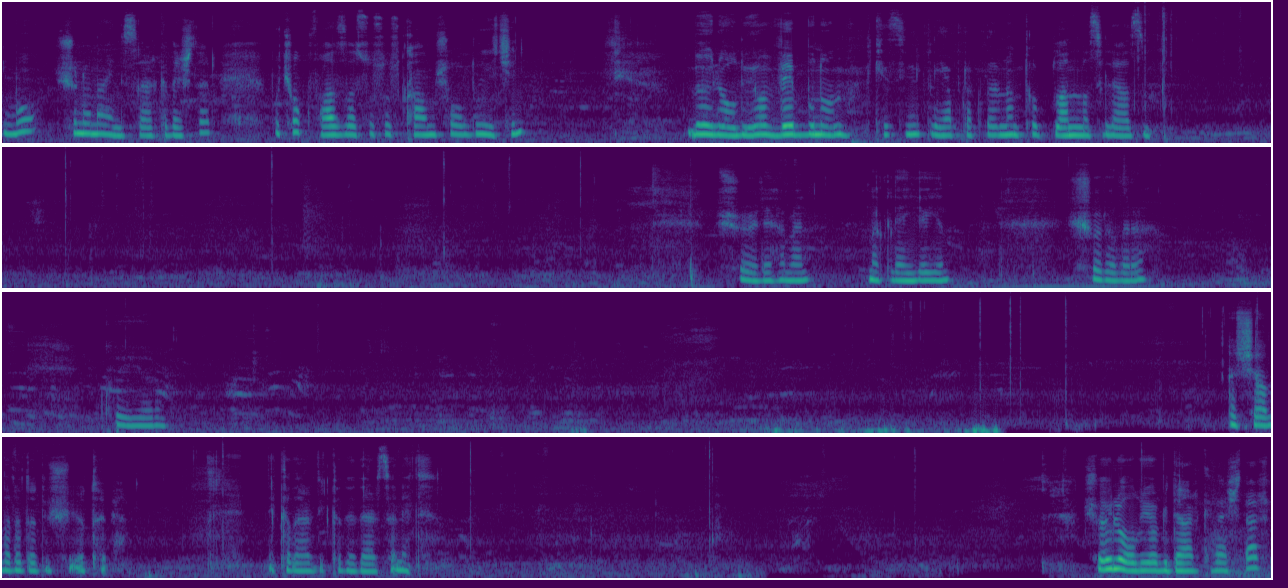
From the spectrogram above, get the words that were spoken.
Bu şunun aynısı arkadaşlar. Bu çok fazla susuz kalmış olduğu için böyle oluyor ve bunun kesinlikle yapraklarının toplanması lazım. Şöyle hemen naklen yayın şuralara koyuyorum. aşağılara da düşüyor tabi. Ne kadar dikkat edersen et. Şöyle oluyor bir de arkadaşlar.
